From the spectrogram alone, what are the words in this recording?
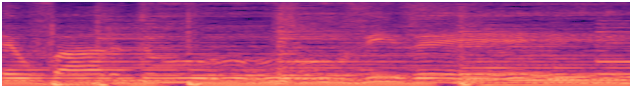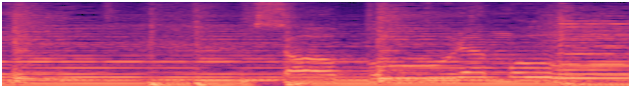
seu fardo viver só por amor.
